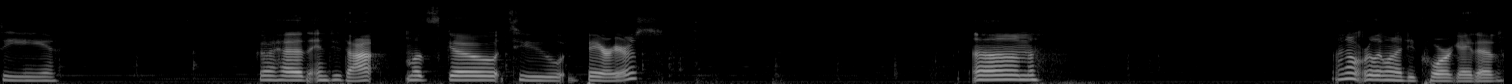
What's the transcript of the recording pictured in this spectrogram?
see. Go ahead and do that. Let's go to barriers. Um, I don't really want to do corrugated.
